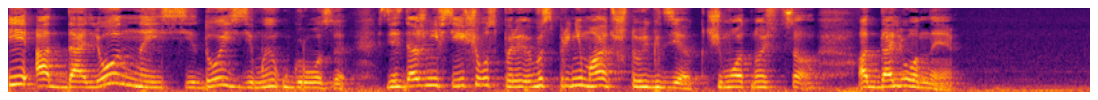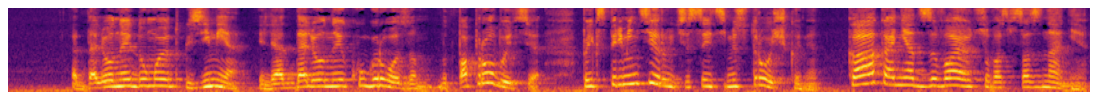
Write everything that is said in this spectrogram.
и отдаленные седой зимы угрозы. Здесь даже не все еще воспри... воспринимают, что и где, к чему относятся отдаленные. Отдаленные думают к зиме или отдаленные к угрозам. Вот попробуйте, поэкспериментируйте с этими строчками. Как они отзываются у вас в сознании?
